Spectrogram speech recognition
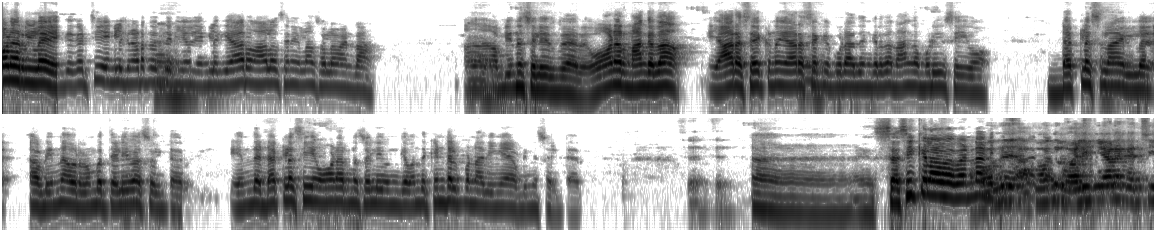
ஓனர் இல்ல. எங்க கட்சி எங்களுக்கு நடத்த தெரியும். எங்களுக்கு யாரும் ஆலோசனை எல்லாம் சொல்ல வேண்டாம். அப்படின்னு சொல்லியிருக்கிறாரு. ஓனர் நாங்க தான். யாரை சேர்க்கணும் யாரை சேர்க்க கூடாதுங்கிறத நாங்க முடிவு செய்வோம். டக்லஸ் எல்லாம் இல்ல அப்படின்னு அவர் ரொம்ப தெளிவா சொல்லிட்டாரு. எந்த டக்லஸையும் ஓனர்னு சொல்லி இங்க வந்து கிண்டல் பண்ணாதீங்க அப்படின்னு சொல்லிட்டாரு. சசிகலாவை வேணா அப்ப வந்து வலிமையான கட்சி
